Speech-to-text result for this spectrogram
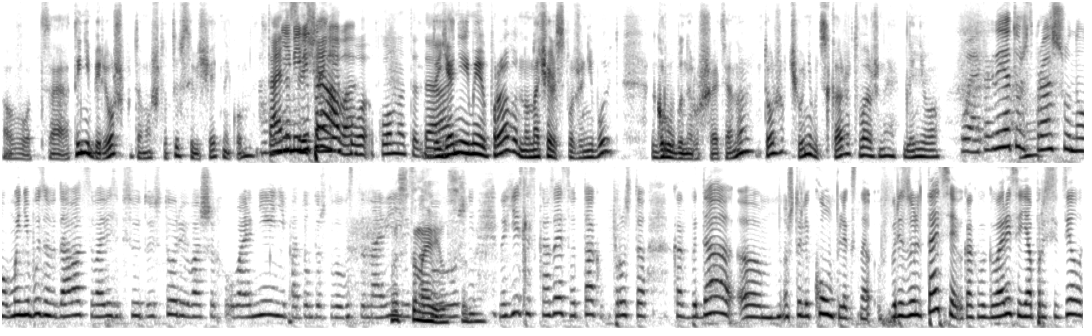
Вот. А ты не берешь, потому что ты в совещательной комнате. А Тайна не права. комната, да. Да я не имею права, но начальство же не будет грубо нарушать. Оно тоже чего-нибудь скажет важное для него. Ой, а тогда я тоже спрошу, но мы не будем вдаваться во весь, всю эту историю ваших увольнений, потом то, что вы восстановились, Восстановился, потом вы ушли. Да. Но если сказать вот так просто, как бы, да, э, что ли, комплексно, в результате, как вы говорите, я просидела,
